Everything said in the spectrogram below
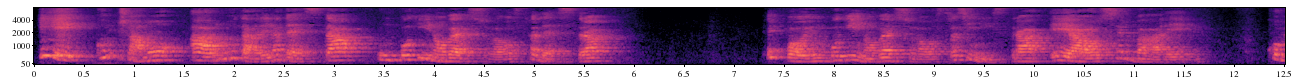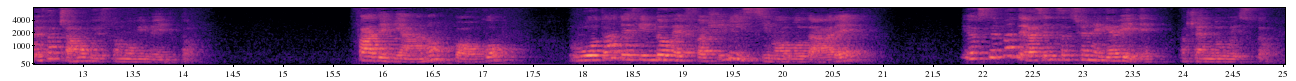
e cominciamo a ruotare la testa un pochino verso la vostra destra e poi un pochino verso la vostra sinistra e a osservare come facciamo questo movimento. Fate piano, poco, ruotate fin dove è facilissimo ruotare e osservate la sensazione che avete facendo questo.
